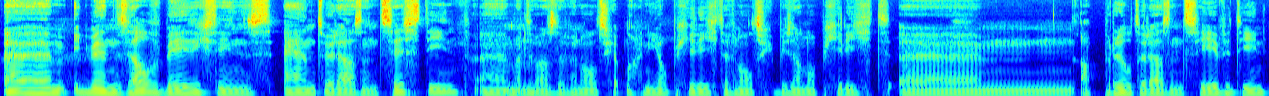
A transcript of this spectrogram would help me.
Um, ik ben zelf bezig sinds eind 2016, uh, mm maar toen was de vennootschap nog niet opgericht. De vennootschap is dan opgericht um, april 2017 en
